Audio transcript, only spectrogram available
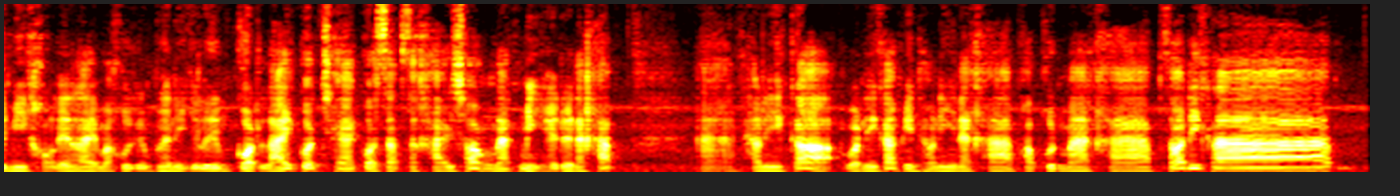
จะมีของเล่นอะไรมาคุยกันเพื่อนอีกอย่าลืมกดไลค์กดแชร์กด Subscribe ช่องนัดหมีให้ด้วยนะครับ อ่าเท่านี้ก็วันนี้ก็เพียงเท่านี้นะครับ ขอบคุณมากครับ สวัสดีครับ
